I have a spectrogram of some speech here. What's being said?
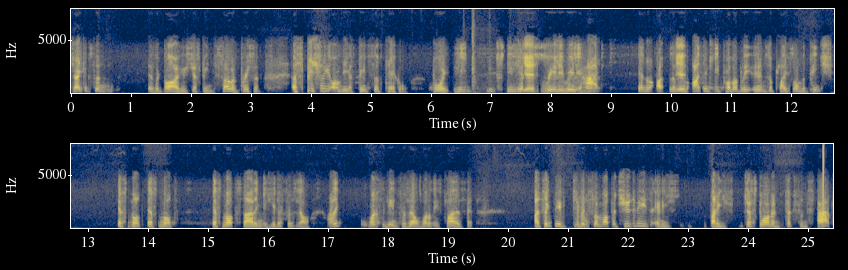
Jacobson is a guy who's just been so impressive, especially on the offensive tackle. Boy, he he hits Yes. really really hard. And I, listen, Yeah. I think he probably earns a place on the bench, if not if not if not starting ahead of Frizzell. I think once again Frizzell's one of these players that I think they've given some opportunities, and he's, but he's just gone and fits and starts.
